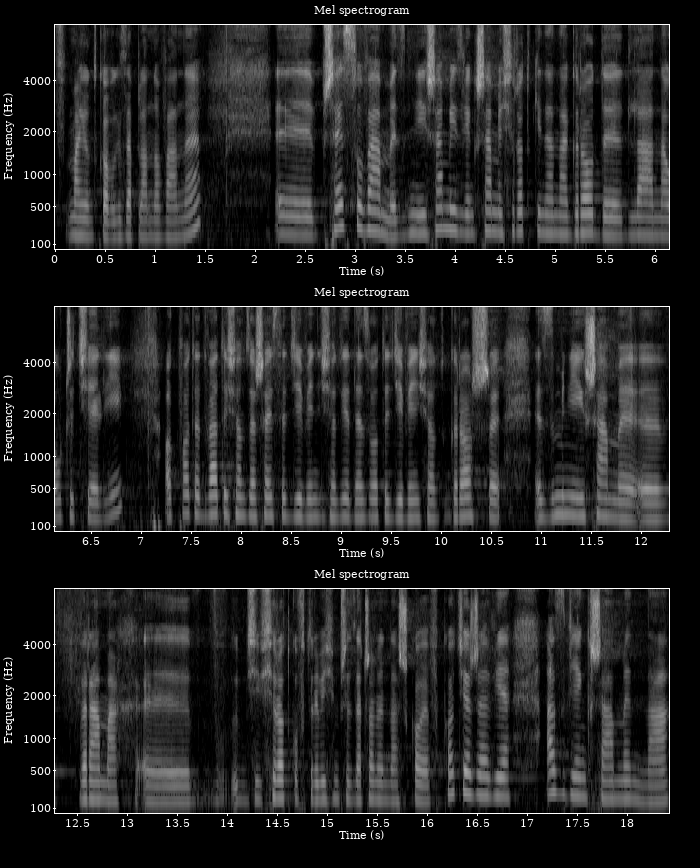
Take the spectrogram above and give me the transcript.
w majątkowych zaplanowane. E, Przesuwamy, zmniejszamy i zwiększamy środki na nagrody dla nauczycieli o kwotę 2691 zł 90 groszy. Zmniejszamy e, w ramach w- środków, które mieliśmy przeznaczone na szkołę w Kocierzewie, a zwiększamy na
